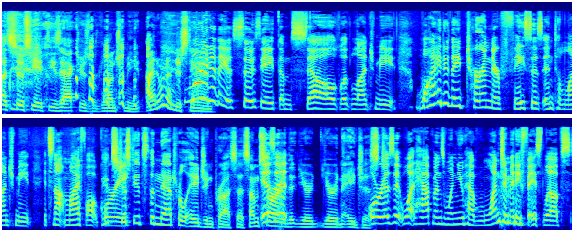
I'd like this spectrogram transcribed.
associate these actors with lunch meat? I don't understand. Why do they associate themselves with lunch meat? Why do they turn their faces into lunch meat? It's not my fault, Corey. It's just it's the natural aging process. I'm sorry it? that you're you're an ageist. or is it what happens when you have one too many facelifts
